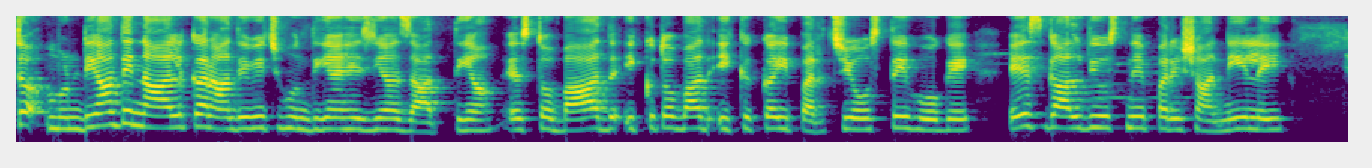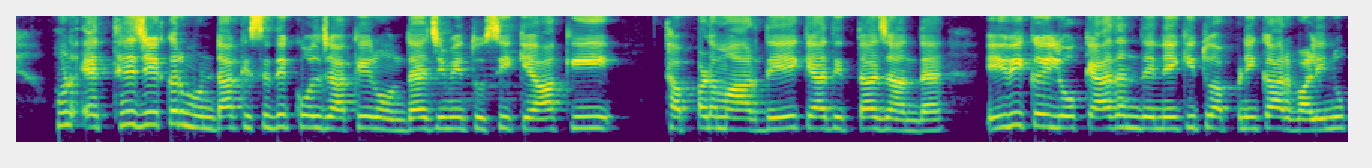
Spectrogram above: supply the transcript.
ਤਾਂ ਮੁੰਡਿਆਂ ਦੇ ਨਾਲ ਘਰਾਂ ਦੇ ਵਿੱਚ ਹੁੰਦੀਆਂ ਇਹ ਜੀਆਂ ਜ਼ਾਤੀਆਂ, ਇਸ ਤੋਂ ਬਾਅਦ, ਇੱਕ ਤੋਂ ਬਾਅਦ ਇੱਕ ਕਈ ਪਰਚੇ ਉਸ ਤੇ ਹੋ ਗਏ। ਇਸ ਗੱਲ ਦੀ ਉਸਨੇ ਪਰੇਸ਼ਾਨੀ ਲਈ ਹੁਣ ਇੱਥੇ ਜੇਕਰ ਮੁੰਡਾ ਕਿਸੇ ਦੇ ਕੋਲ ਜਾ ਕੇ ਰੋਂਦਾ ਹੈ, ਜਿਵੇਂ ਤੁਸੀਂ ਕਿਹਾ ਕਿ ਥੱਪੜ ਮਾਰਦੇ, ਇਹ ਕਹਿ ਦਿੱਤਾ ਜਾਂਦਾ ਹੈ, ਇਹ ਵੀ ਕਈ ਲੋਕ ਕਹਿ ਦਿੰਦੇ ਨੇ ਕਿ ਤੂੰ ਆਪਣੀ ਘਰ ਵਾਲੀ ਨੂੰ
